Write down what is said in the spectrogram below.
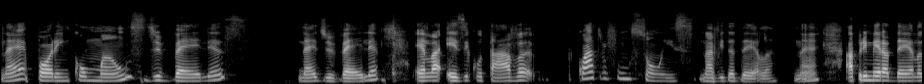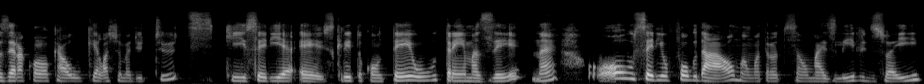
né? Porém, com mãos de velhas, né? De velha, ela executava quatro funções na vida dela, né? A primeira delas era colocar o que ela chama de tuts, que seria é, escrito com T, U, trema, Z, né? Ou seria o fogo da alma, uma tradução mais livre disso aí,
